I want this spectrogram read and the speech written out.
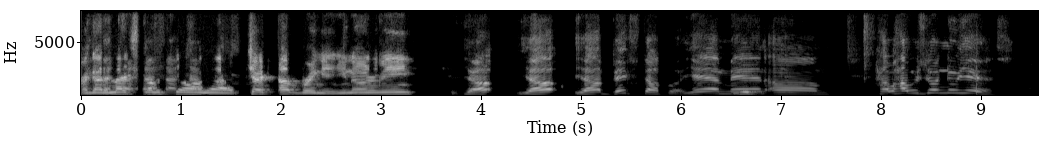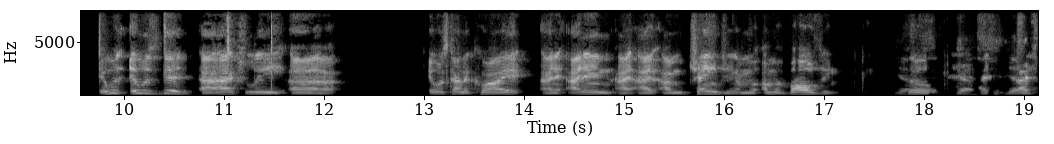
I got a nice strong uh, church upbringing. You know what I mean? Yup, yup, yup. Big stepper. Yeah, man. Um, how how was your New Year's? It was it was good. I actually uh, it was kind of quiet. I I didn't I, I I'm changing. I'm I'm evolving. Yes, so yes, I, yes.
